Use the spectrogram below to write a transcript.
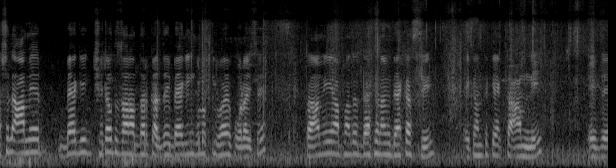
আসলে আমের ব্যাগিং সেটাও তো জানার দরকার যে ব্যাগিংগুলো কীভাবে পড়াইছে। তো আমি আপনাদের দেখেন, আমি দেখাচ্ছি। এখান থেকে একটা আম নিই। এই যে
